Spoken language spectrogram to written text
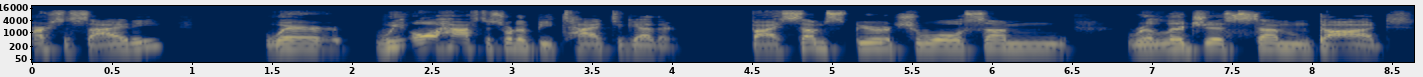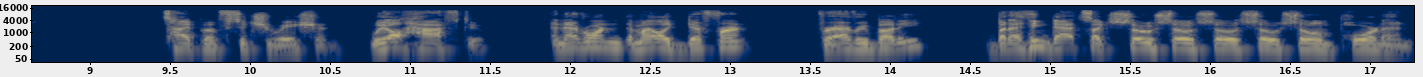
our society where we all have to sort of be tied together by some spiritual, some religious, some God type of situation. We all have to. And everyone, it might look different for everybody, but I think that's like so, so, so, so, so important.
